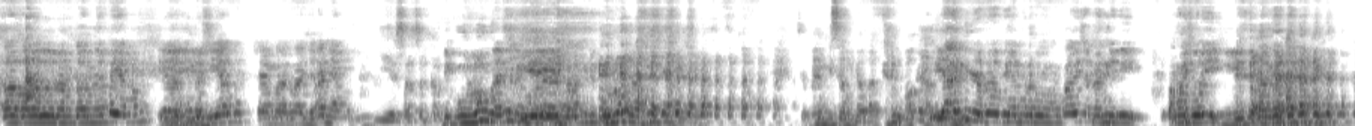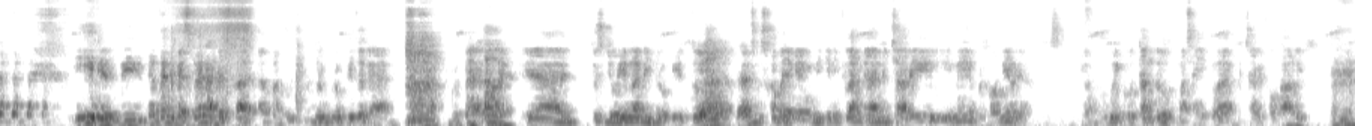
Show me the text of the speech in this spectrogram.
kalau kalau lu nonton apa yang apa? Yang Iya, iya. Indosiar tuh sayembara kerajaan yang Iya, sesekali. digulung kan? Ini Iya, iya. digulung kan? Yang bisa mendapatkan vokalis iya ini apa yang vokalis akan jadi permaisuri? Gitu kan iya di di ternyata di Facebook kan ada apa grup-grup gitu kan? Metal ya? ya terus join lah di grup itu. Ya kan? Terus kan banyak yang bikin iklan kan dicari ini personil ya. Ya gue ikutan tuh masa iklan cari vokalis. Hmm.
